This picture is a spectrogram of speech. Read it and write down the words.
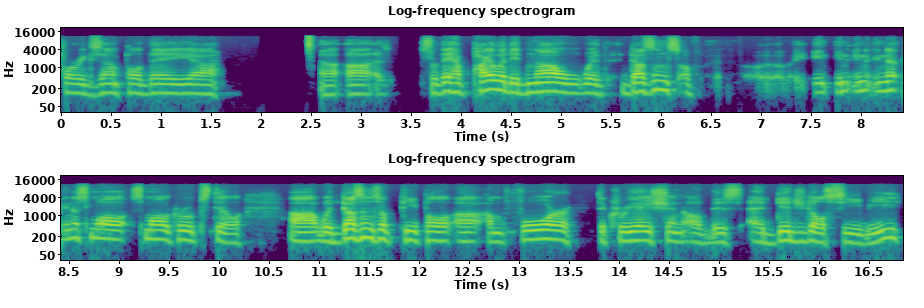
for example, they uh, so they have piloted now with dozens of in in in a, in a small small group still with dozens of people um, for the creation of this uh, digital CV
